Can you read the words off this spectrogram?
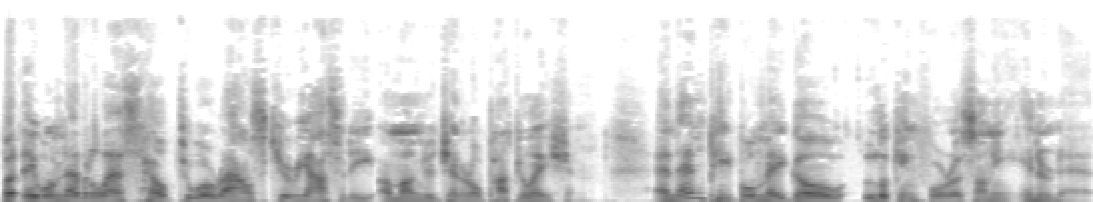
but they will nevertheless help to arouse curiosity among the general population, and then people may go looking for us on the internet.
